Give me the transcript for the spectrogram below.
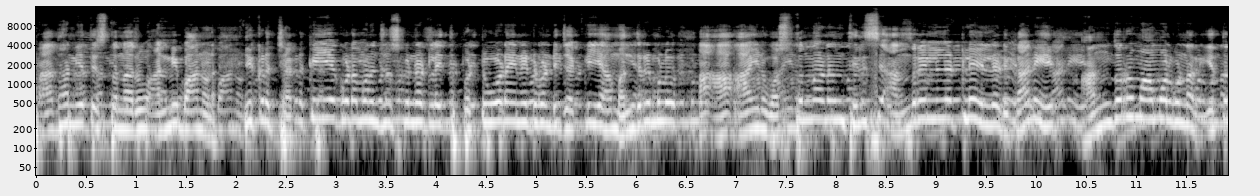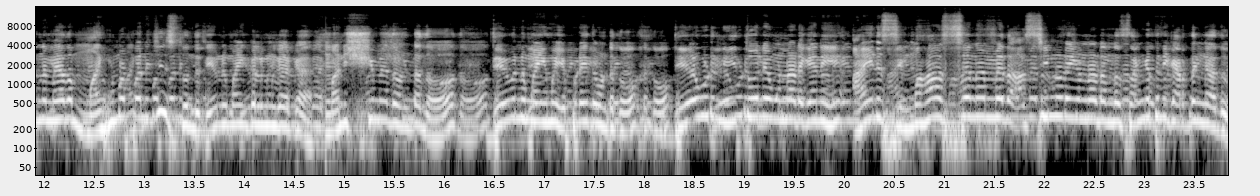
ప్రాధాన్యత ఇస్తున్నారు అన్ని బాను ఉన్నాయి. ఇక్కడ జక్కయ్య కూడా మనం చూసుకున్నట్లయితే పట్టువాడైనటువంటి జక్కయ్య మందిరంలో ఆయన వస్తున్నాడని తెలిసి అందరూ వెళ్ళినట్లే వెళ్ళాడు. కానీ అందరూ మామూలుగా ఉన్నారు. ఇతని మీద మహిమ పని చేస్తుంది దేవుని మహిమ కలుగును కాక మనిషి మీద ఉంటుందో దేవుని మహిమ ఎప్పుడైతే ఉంటుందో దేవుడు నీతోనే ఉన్నాడు. కానీ ఆయన సింహాసనం మీద ఆసీనుడై ఉన్నాడు అన్న సంగతి నీకు అర్థం కాదు.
